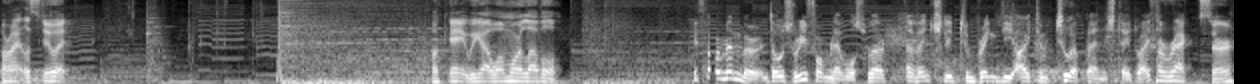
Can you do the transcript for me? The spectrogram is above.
All right, let's do it. Okay, we got one more level. If I remember, those reform levels were eventually to bring the item to a pen state, right? Correct, sir.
